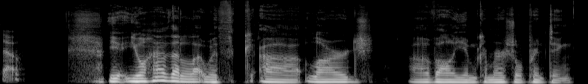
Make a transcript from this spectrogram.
So yeah, you'll have that a lot with uh, large uh, volume commercial printing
